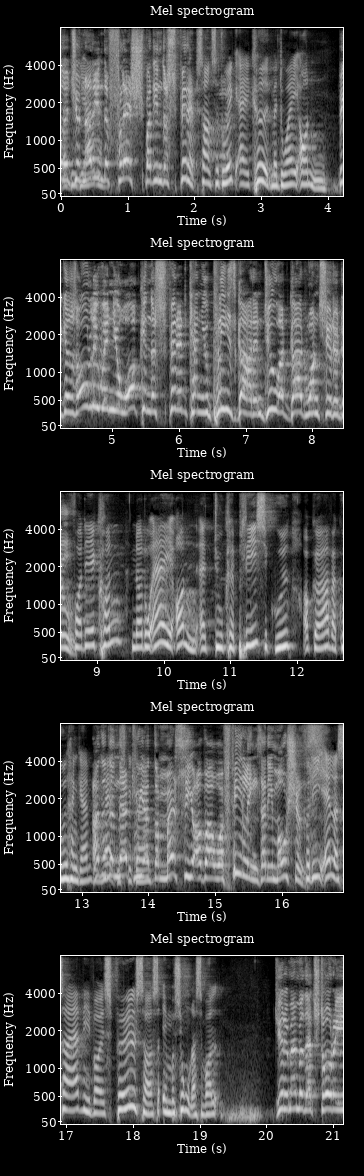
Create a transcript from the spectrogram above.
so that you're not in the flesh but in the spirit. Sådan, så du ikke er i kødet, men du er i ånden. Because only when you walk in the spirit can you please God and do what God wants you to do. For det er kun, når du er i ånden, at du kan please Gud og gøre, hvad Gud han gerne vil Other have, than that, we are at the mercy of our feelings and emotions. Fordi ellers så er vi vores følelser og emotioners vold. Do you remember that story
